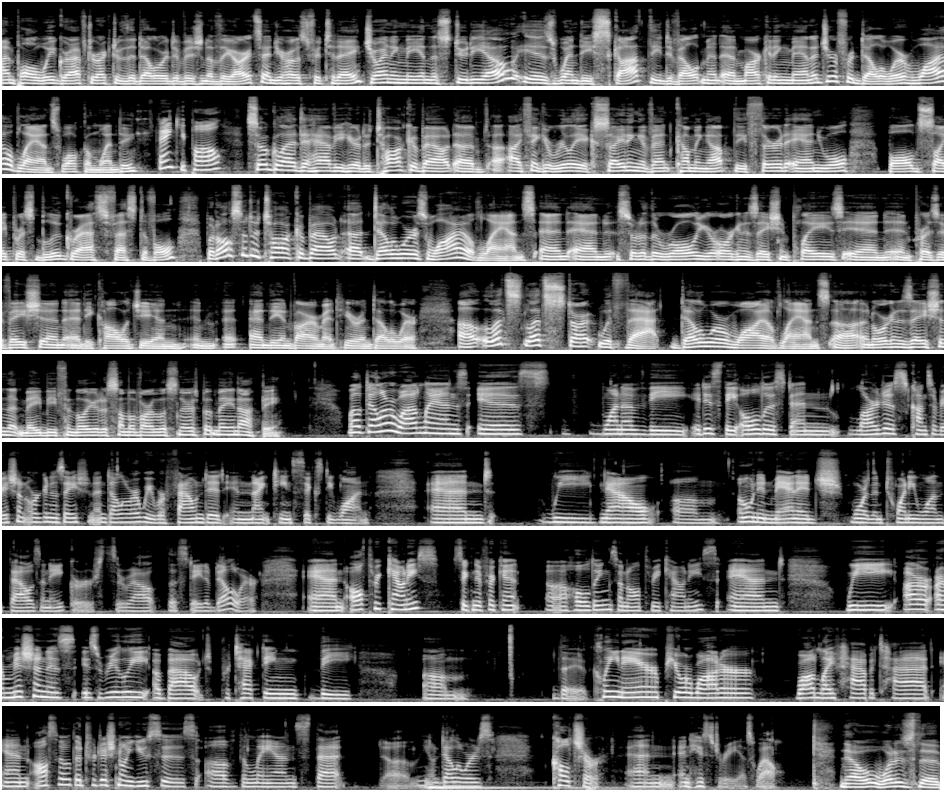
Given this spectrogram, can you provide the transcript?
I'm Paul Weagraff, Director of the Delaware Division of the Arts, and your host for today. Joining me in the studio is Wendy Scott, the Development and Marketing Manager for Delaware Wild Lands. Welcome, Wendy. Thank you, Paul. So glad to have you here to talk about, uh, I think, a really exciting event coming up, the third annual Baldcypress Bluegrass Festival, but also to talk about uh, Delaware's wildlands and, and sort of the role your organization plays in, in preservation and ecology and, and, and the environment here in Delaware. Uh, let's, let's start with that. Delaware Wild Lands, uh, an organization that may be familiar to some of our listeners, but may not be. Well, Delaware Wild Lands is one of the it is the oldest and largest conservation organization in Delaware. We were founded in 1961, and we now um, own and manage more than 21,000 acres throughout the state of Delaware, and all three counties significant uh, holdings in all three counties, and we our our mission is is really about protecting the um, the clean air, pure water, wildlife habitat, and also the traditional uses of the lands that uh, you know Delaware's culture and and history as well. Now, what is the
